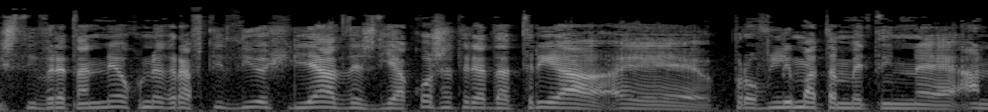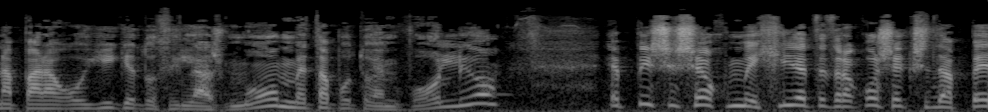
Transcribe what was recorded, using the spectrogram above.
στη Βρετανία έχουν γραφτεί 2.233 ε, προβλήματα με την ε, αναπαραγωγή και το θυλασμό μετά από το εμβόλιο. Επίσης έχουμε 1.465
